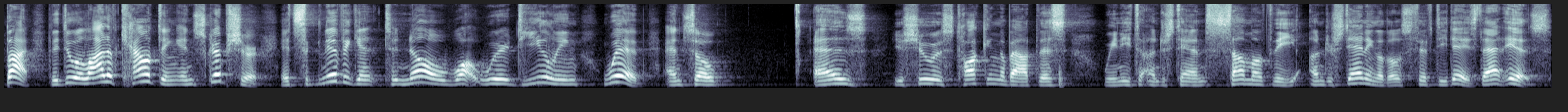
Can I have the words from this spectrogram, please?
But they do a lot of counting in Scripture. It's significant to know what we're dealing with. And so, as Yeshua is talking about this, we need to understand some of the understanding of those 50 days. That is,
